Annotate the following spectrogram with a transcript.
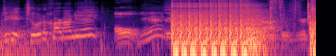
Did you get two of the card on the eight? Oh. Yes. Nah, dude, you're good.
